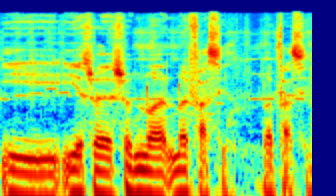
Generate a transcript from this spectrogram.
Y, eso, eso no, es fácil, no es fácil.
